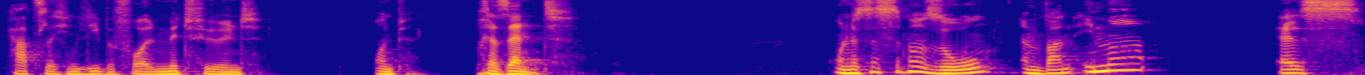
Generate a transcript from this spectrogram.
herzlich und liebevoll, mitfühlend und präsent. Und es ist immer so, wann immer es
